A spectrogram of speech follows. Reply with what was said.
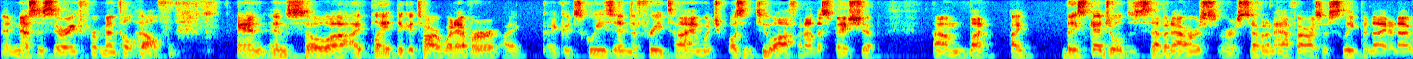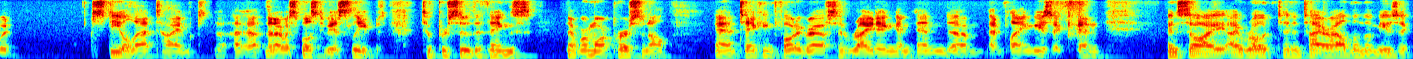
and necessary for mental health. And and so uh, I played the guitar whenever I I could squeeze in the free time, which wasn't too often on the spaceship. Um, but I they scheduled seven hours or seven and a half hours of sleep a night, and I would steal that time uh, that I was supposed to be asleep to pursue the things that were more personal and taking photographs and writing and and um, and playing music and and so I, I, wrote an entire album of music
